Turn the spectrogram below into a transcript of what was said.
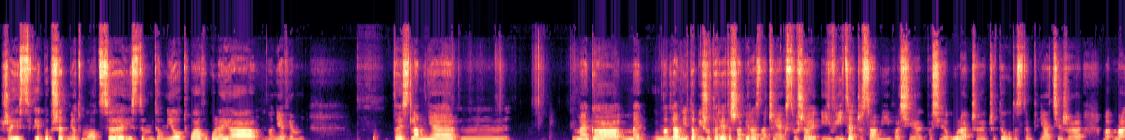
że jest jakby przedmiot mocy, jest tym to miotła, w ogóle ja, no nie wiem, to jest dla mnie mm, mega, me, no dla mnie ta biżuteria też nabiera znaczenia, jak słyszę i widzę czasami właśnie, jak właśnie Ula czy, czy ty udostępniacie, że ma, ma,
